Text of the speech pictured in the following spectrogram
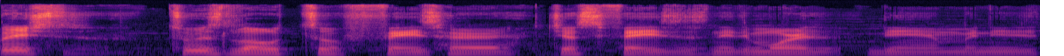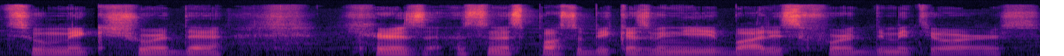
Probably too slow to phase her. Just phases. Need more DM. We need to make sure that here's as soon as possible because we need bodies for the meteors.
